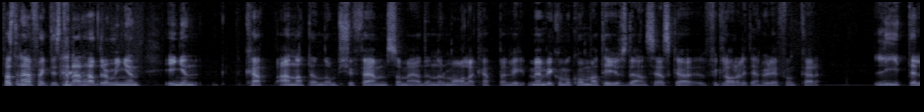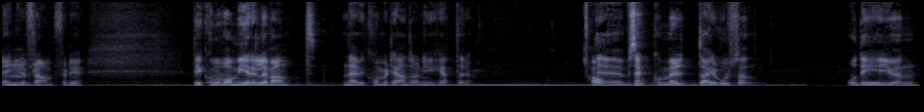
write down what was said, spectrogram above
Fast den här faktiskt, den här hade de ingen, ingen kapp annat än de 25 som är den normala kappen. Men vi kommer komma till just den, så jag ska förklara lite hur det funkar lite längre Mm. fram, för det, det kommer vara mer relevant när vi kommer till andra nyheter. Ja. Eh, sen kommer Direwolfen. Och det är ju en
